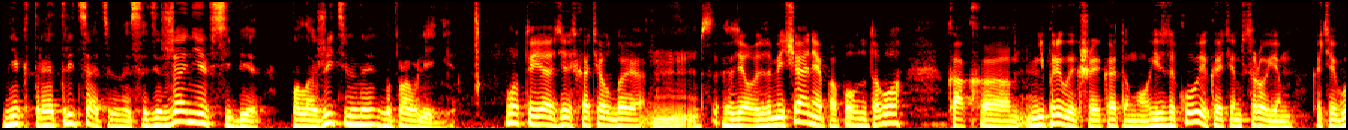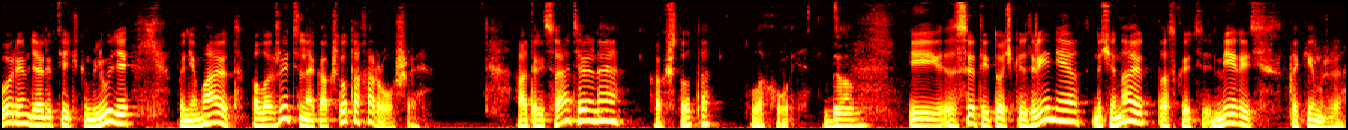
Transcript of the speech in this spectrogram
некоторое отрицательное содержание в себе, положительное направление. Вот я здесь хотел бы сделать замечание по поводу того, как э, не привыкшие к этому языку и к этим строгим категориям диалектическим люди понимают положительное как что-то хорошее, а отрицательное как что-то плохое. Да. И с этой точки зрения начинают, так сказать, мерить таким же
